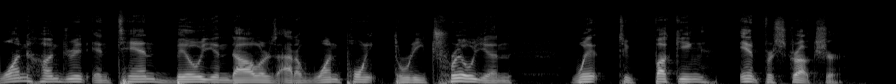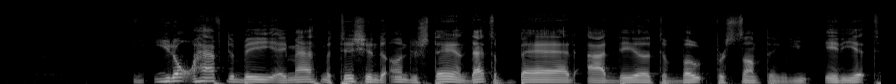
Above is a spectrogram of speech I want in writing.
110 billion dollars out of 1.3 trillion went to fucking infrastructure. You don't have to be a mathematician to understand that's a bad idea to vote for something, you idiot.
